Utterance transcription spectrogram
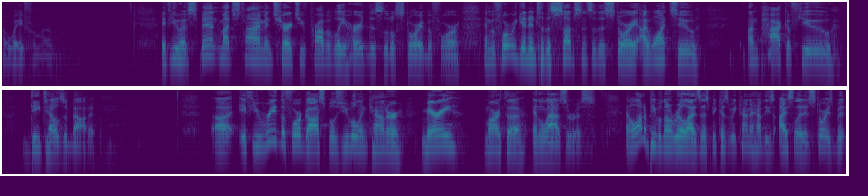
away from her. If you have spent much time in church, you've probably heard this little story before. And before we get into the substance of this story, I want to unpack a few details about it. Uh, if you read the four Gospels, you will encounter Mary, Martha, and Lazarus. And a lot of people don't realize this because we kind of have these isolated stories, but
